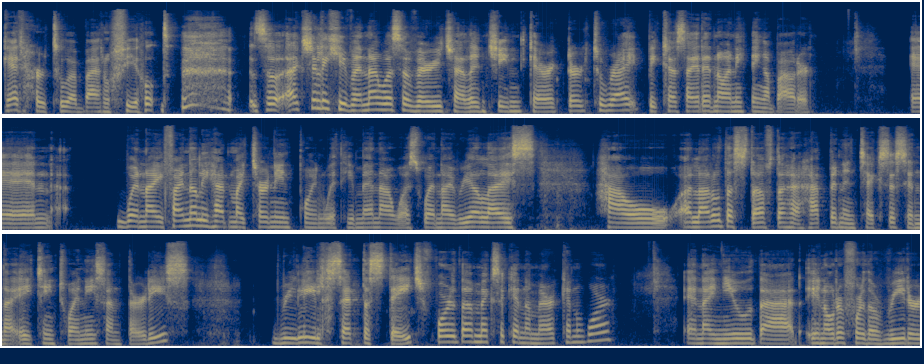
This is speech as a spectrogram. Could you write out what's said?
get her to a battlefield. so actually, Ximena was a very challenging character to write because I didn't know anything about her. And when I finally had my turning point with Ximena was when I realized how a lot of the stuff that had happened in Texas in the 1820s and 30s really set the stage for the Mexican American War. And I knew that in order for the reader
